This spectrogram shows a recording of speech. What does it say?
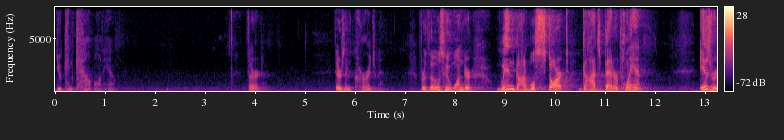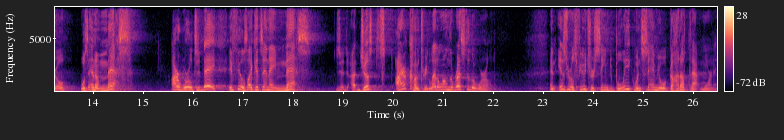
You can count on Him. Third, there's encouragement for those who wonder when God will start God's better plan. Israel was in a mess. Our world today, it feels like it's in a mess. Uh, just our country, let alone the rest of the world. And Israel's future seemed bleak when Samuel got up that morning.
